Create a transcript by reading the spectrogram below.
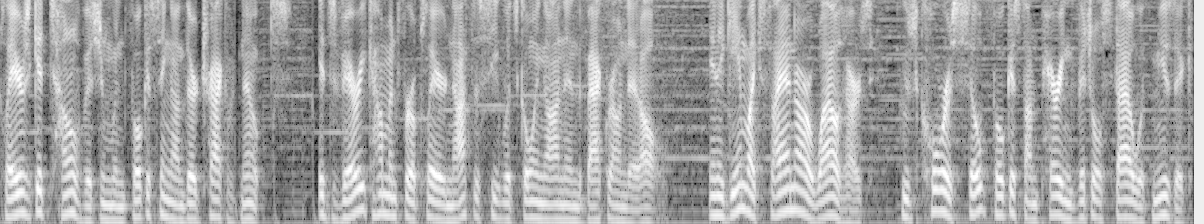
Players get tunnel vision when focusing on their track of notes. It's very common for a player not to see what's going on in the background at all. In a game like Sayonara Wild Hearts, whose core is so focused on pairing visual style with music,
